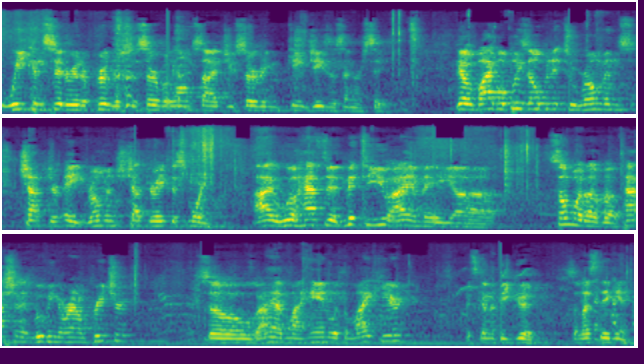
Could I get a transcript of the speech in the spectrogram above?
we consider it a privilege to serve alongside you, serving King Jesus in our city. If you have a Bible, please open it to Romans chapter 8. Romans chapter 8 this morning. I will have to admit to you, I am a uh, somewhat of a passionate moving around preacher. So I have my hand with a mic here. It's going to be good. So let's dig in.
